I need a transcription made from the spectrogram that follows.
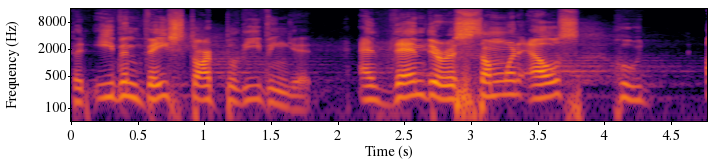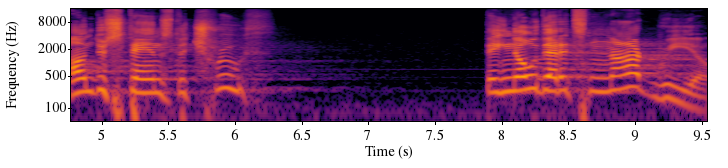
that even they start believing it. And then there is someone else who understands the truth. They know that it's not real.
